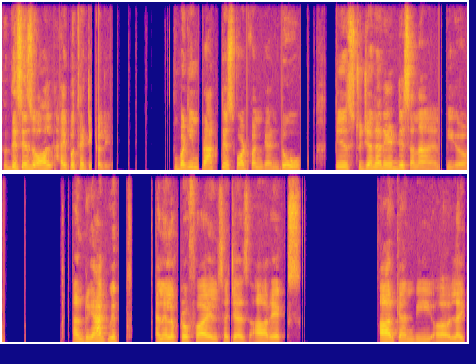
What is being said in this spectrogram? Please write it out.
So this is all hypothetically, but in practice what one can do is to generate this anion here and react with an electrophile such as Rx. R can be uh, like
